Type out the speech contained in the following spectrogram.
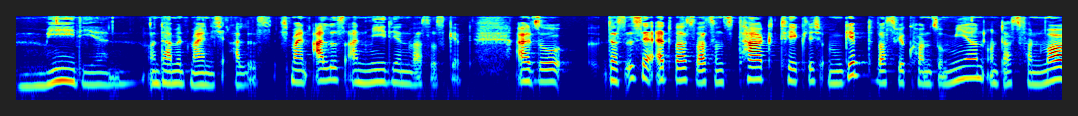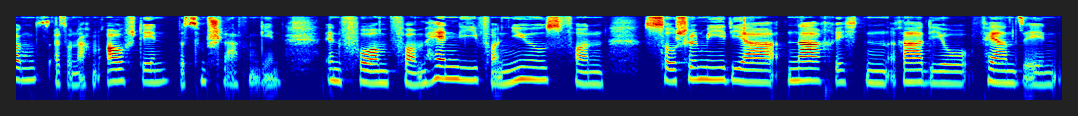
Medien. Und damit meine ich alles. Ich meine alles an Medien, was es gibt. Also das ist ja etwas, was uns tagtäglich umgibt, was wir konsumieren und das von morgens, also nach dem Aufstehen bis zum Schlafengehen. In Form vom Handy, von News, von Social Media, Nachrichten, Radio, Fernsehen,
